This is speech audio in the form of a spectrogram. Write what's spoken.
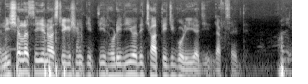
ਇਨੀਸ਼ੀਅਲ ਅਸੀਂ ਇਨਵੈਸਟੀਗੇਸ਼ਨ ਕੀਤੀ ਥੋੜੀ ਜੀ ਉਹਦੀ ਛਾਤੀ 'ਚ ਗੋਲੀ ਆ ਜੀ ਲੈਫਟ ਸਾਈਡ ਤੇ।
